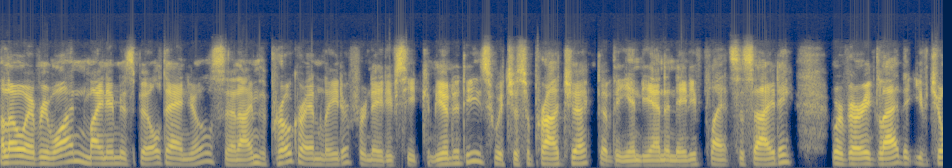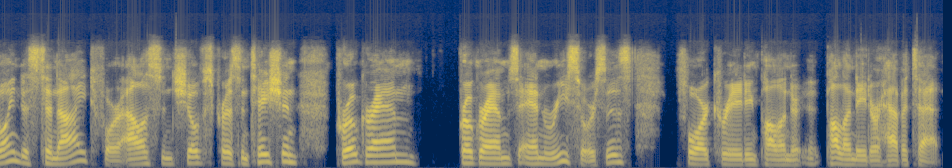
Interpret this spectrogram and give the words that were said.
Hello, everyone. My name is Bill Daniels, and I'm the program leader for Native Seed Communities, which is a project of the Indiana Native Plant Society. We're very glad that you've joined us tonight for Allison Shoaf's presentation, Program, Programs and Resources for Creating Pollinator Habitat.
